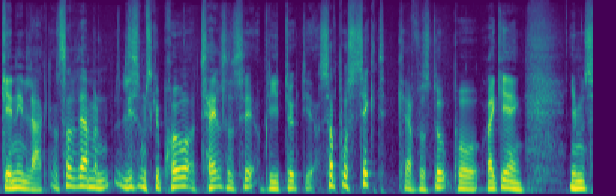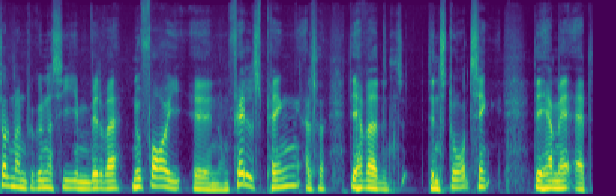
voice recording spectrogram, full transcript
genindlagt? Og så er det der, man ligesom skal prøve at tale sig til at blive dygtigere. Så på sigt, kan jeg forstå på regeringen, jamen så vil man begynde at sige, jamen ved du hvad, nu får I øh, nogle fælles penge. Altså, det har været den, store ting, det her med, at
